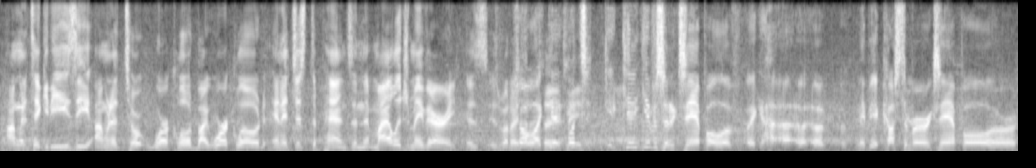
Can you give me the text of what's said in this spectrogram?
I'm going to take it easy, I'm going to workload by workload, and it just depends, and the mileage may vary, is, is what I so say. like, Absolutely. what's, can you give us an example of like, uh, uh, uh, maybe a customer example, or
